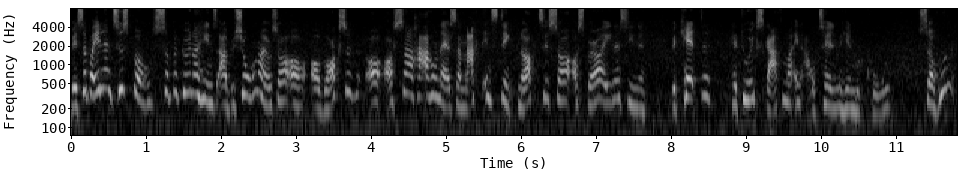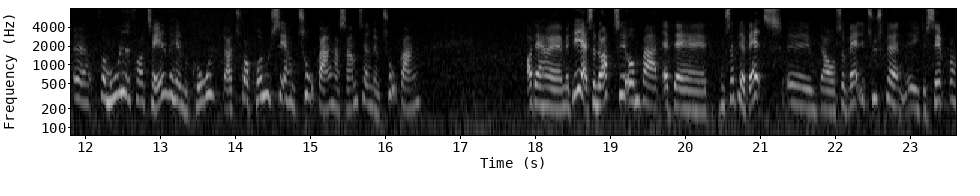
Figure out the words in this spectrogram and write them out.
Men så på et eller andet tidspunkt, så begynder hendes ambitioner jo så at, at vokse, og, og så har hun altså magtinstinkt nok til så at spørge en af sine bekendte, kan du ikke skaffe mig en aftale med Helmut Kohl? Så hun øh, får mulighed for at tale med Helmut Kohl. Der tror kun, hun ser ham to gange, har samtale med ham to gange. Og der, øh, men det er altså nok til åbenbart, at da hun så bliver valgt, øh, der var så valg i Tyskland øh, i december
